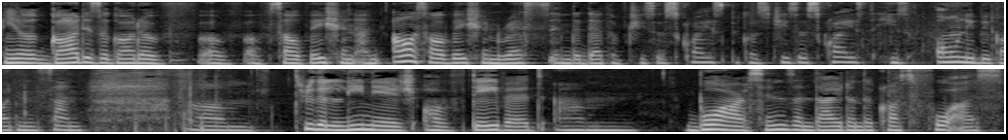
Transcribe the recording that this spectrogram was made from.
you know, God is a God of, of, of salvation, and our salvation rests in the death of Jesus Christ because Jesus Christ, his only begotten Son, um, through the lineage of David, um, bore our sins and died on the cross for us.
